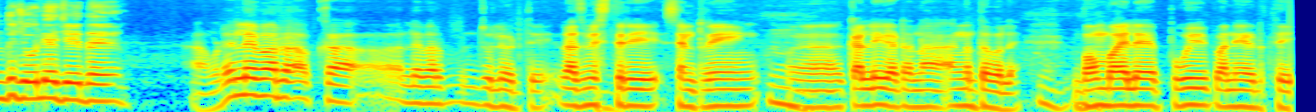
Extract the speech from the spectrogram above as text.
എന്ത് ജോലിയാ ചെയ്തേ? അവിടെ ലേബർ ഒക്കെ ലേബർ ജോലി എടുത്ത്. രാജ്മിസ്ത്രി സെൻട്രിങ് കല്ല് കെട്ടണ അങ്ങനത്തെ പോലെ. ബൊമ്പായിൽ പോയി പണിയെടുത്ത്.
